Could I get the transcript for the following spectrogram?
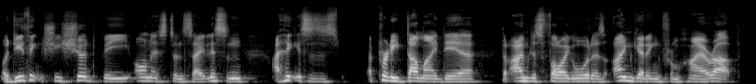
Or do you think she should be honest and say, listen, I think this is a pretty dumb idea, but I'm just following orders I'm getting from higher up,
